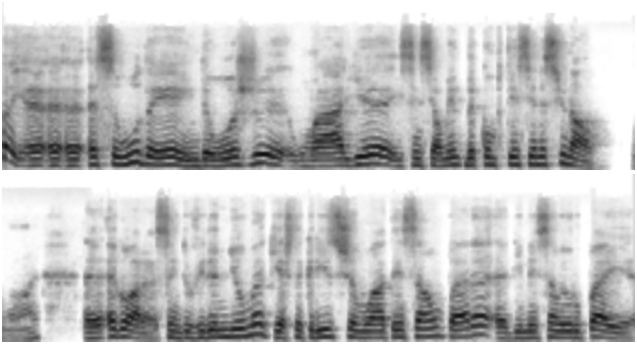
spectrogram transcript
Bem, a, a, a, saúde é ainda hoje uma área essencialmente da competência nacional. É? Eh, agora, sem dúvida nenhuma, que esta crise chamou a atenção para a dimensão europeia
